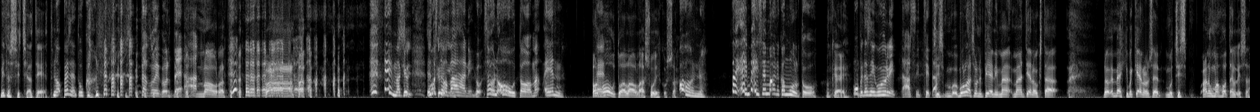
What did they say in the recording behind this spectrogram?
Mitäs sit siellä teet? No pesen tukan. Mitä suikun tehdään? Naurat. En mä kyllä. Si- Musta se on i- vähän niinku, se on outoa. Mä en. On En. outoa laulaa suihkussa. On. Tai ei, ei se ainakaan mulla tuu. Okei. Okay. Mun pitäisi niinku yrittää sit sitä. Siis mulla on semmoinen pieni, mä, mä en tiedä onko tää, no ehkä mä kerron sen, mutta siis aina kun mä oon hotellissa,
